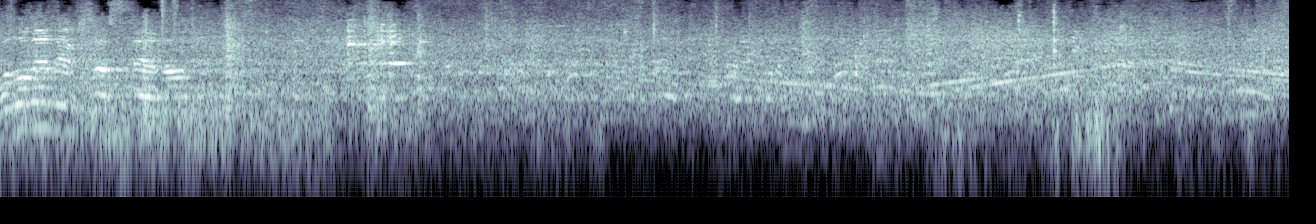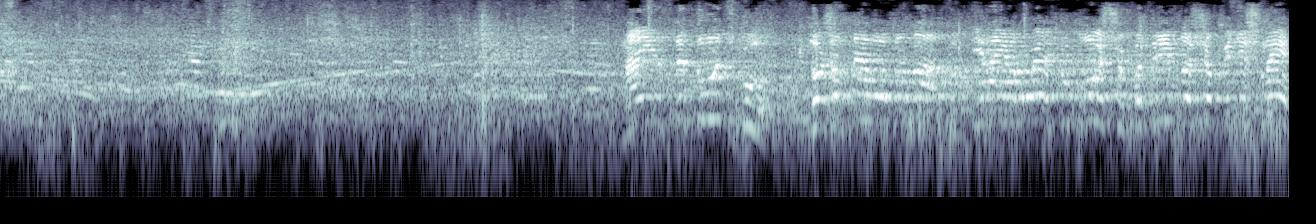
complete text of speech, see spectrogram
Полонених за сцену. На інститутську до жовтневого палацу і на Яровецьку площу потрібно, щоб підійшли,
